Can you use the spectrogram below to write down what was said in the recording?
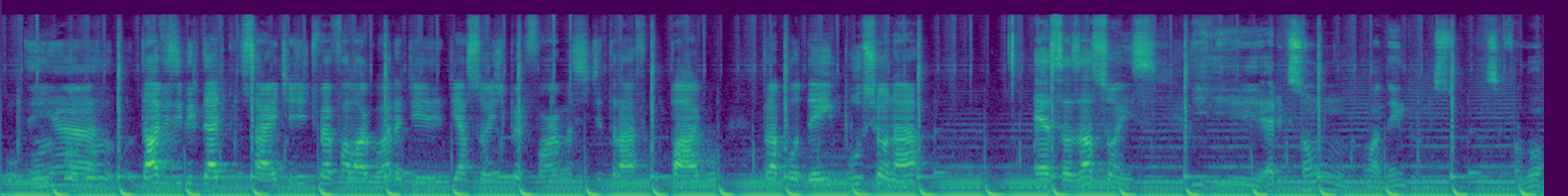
o, o, dar visibilidade para o site, a gente vai falar agora de, de ações de performance, de tráfego pago, para poder impulsionar essas ações. E, e Eric, só um, adendo nisso que você falou,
